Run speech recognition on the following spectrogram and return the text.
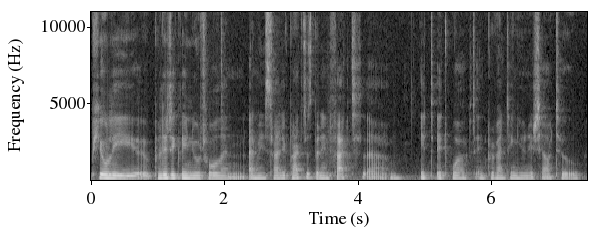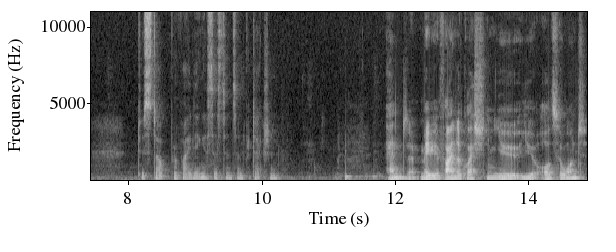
purely politically neutral and administrative practice, but in fact, um, it, it worked in preventing UNHCR to, to stop providing assistance and protection. And maybe a final question. You you also want,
